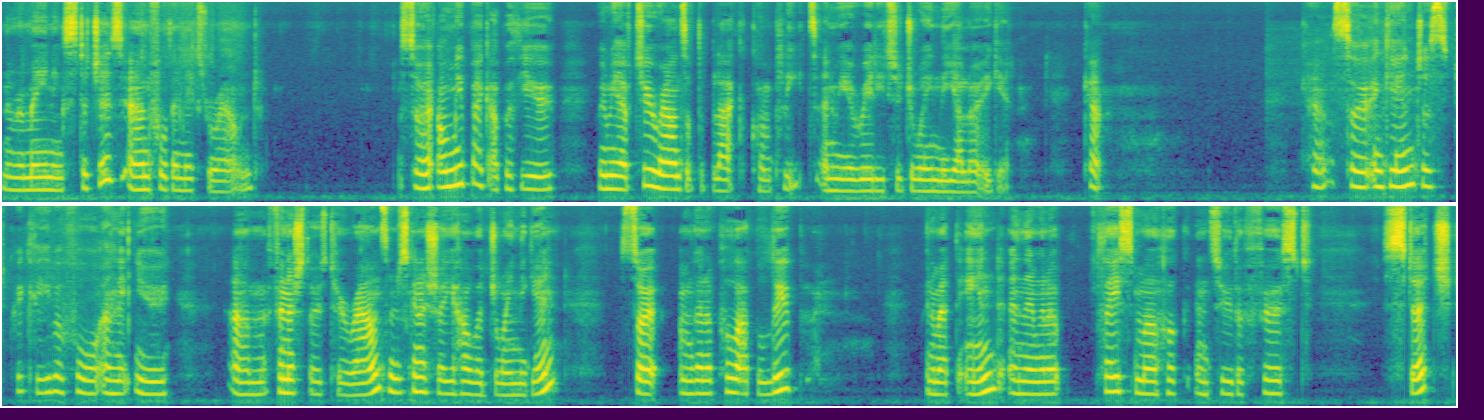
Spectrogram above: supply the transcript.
in the remaining stitches and for the next round. So I'll meet back up with you when we have two rounds of the black complete and we are ready to join the yellow again. Okay. Okay, so again, just quickly before I let you um, finish those two rounds, I'm just going to show you how I join again. So I'm going to pull up a loop when I'm at the end and then I'm going to place my hook into the first stitch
